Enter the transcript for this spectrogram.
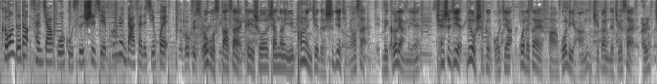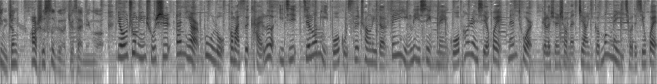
渴望得到参加博古斯世界烹饪大赛的机会。博古斯大赛可以说相当于烹饪界的世界锦标赛，每隔两年。全世界六十个国家为了在法国里昂举办的决赛而竞争二十四个决赛名额。由著名厨师丹尼尔·布鲁、托马斯·凯勒以及杰罗米·博古斯创立的非营利性美国烹饪协会 Mentor 给了选手们这样一个梦寐以求的机会。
